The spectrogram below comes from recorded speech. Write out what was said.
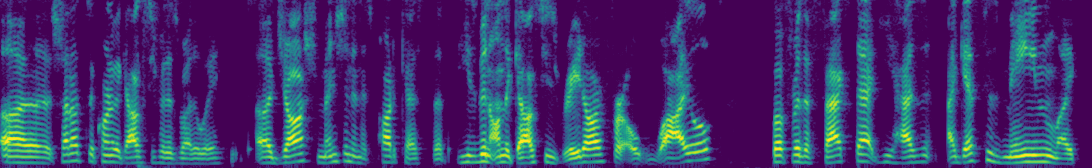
Uh, shout out to Corner of the Galaxy for this, by the way. Uh, Josh mentioned in his podcast that he's been on the Galaxy's radar for a while, but for the fact that he hasn't, I guess his main like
